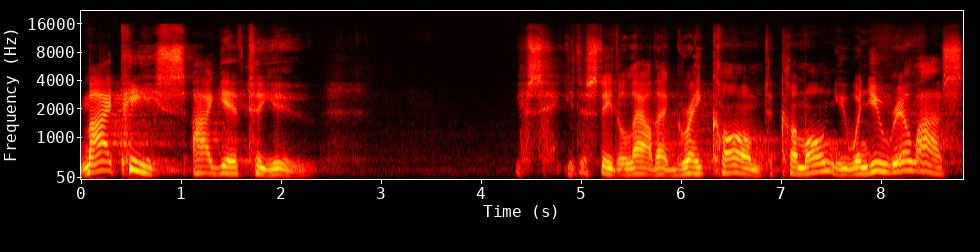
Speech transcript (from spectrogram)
My peace I give to you. You, see, you just need to allow that great calm to come on you when you realize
